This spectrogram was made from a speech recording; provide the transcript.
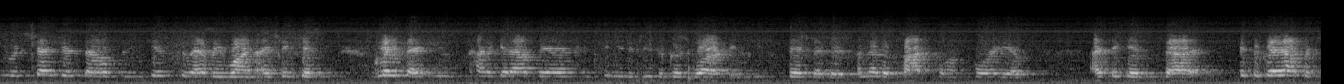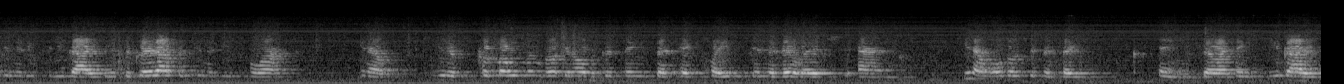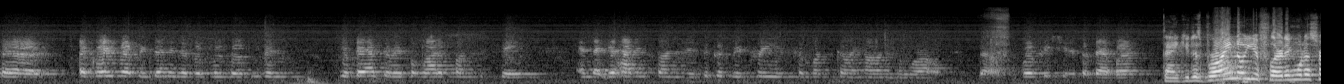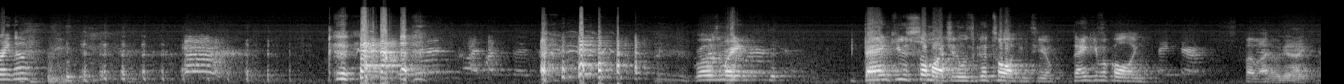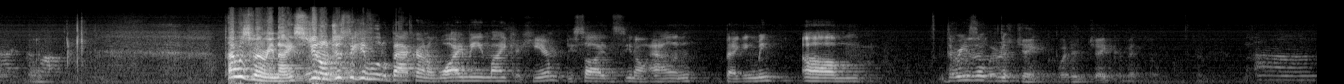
you extend yourselves and give to everyone. I think it's great that you kind of get out there and continue to do the good work and you think that there's another platform for you. I think it's, uh, it's a great opportunity for you guys and it's a great opportunity for, you know, you to promote Lynbrook and all the good things that take place in the village and, you know, all those different things things. So I think you guys are a great representative of Lynbrook. Even your banter is a lot of fun to see, and that you're having fun, and it's a good reprieve from what's going on in the world. So we're appreciative of that work. Thank you. Does Brian know you're flirting with us right now? My husband. Rosemary, thank you so much, and it was good talking to you. Thank you for calling. Take care. Bye-bye. Have a good night. Good luck. That was very nice. You know, just to give a little background on why me and Mike are here, besides, you know, Alan begging me. Um, the reason, Where is Jake? Where did Jake commit to? Um,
